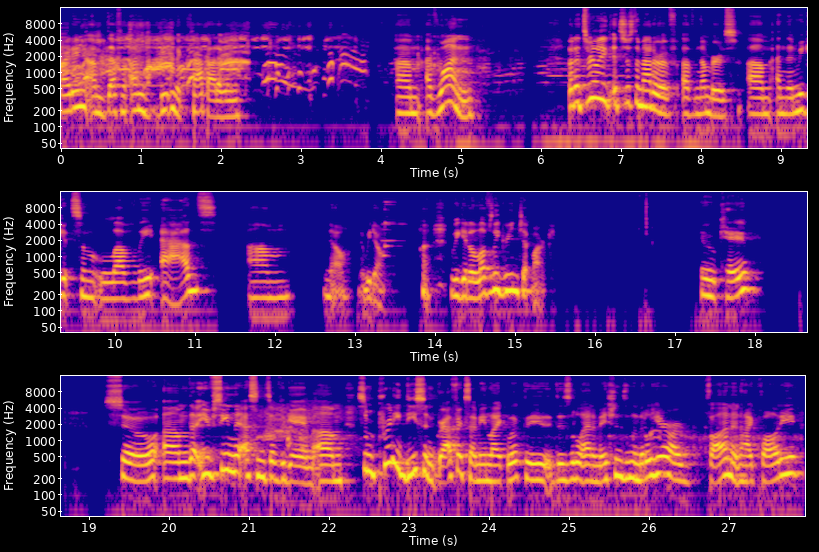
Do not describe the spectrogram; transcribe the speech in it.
Fighting, I'm definitely, I'm beating the crap out of him. Um, I've won. But it's really, it's just a matter of, of numbers. Um, and then we get some lovely ads. Um, no, no, we don't. we get a lovely green check mark. Okay. So um, that you've seen the essence of the game. Um, some pretty decent graphics. I mean, like, look, the, these little animations in the middle here are fun and high quality.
